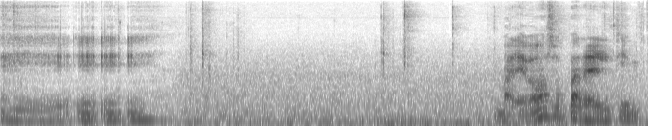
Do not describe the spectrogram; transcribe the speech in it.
Eh, eh, eh, eh. Vale, vamos a parar el tiempo.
